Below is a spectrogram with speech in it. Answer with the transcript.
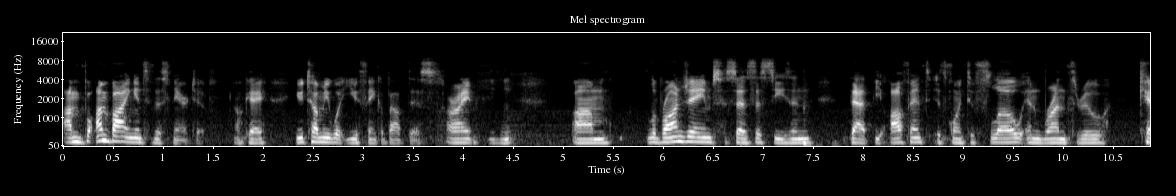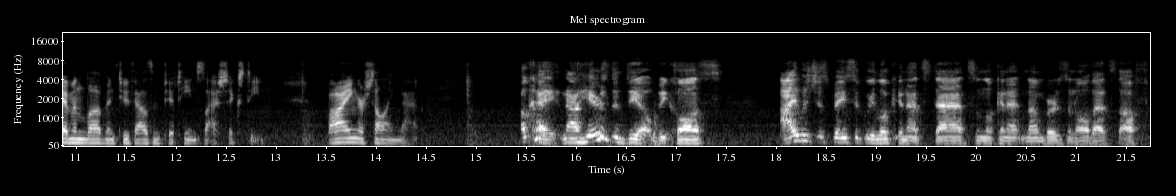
I'm I'm buying into this narrative. Okay, you tell me what you think about this. All right? Mhm. Um, LeBron James says this season that the offense is going to flow and run through Kevin Love in 2015/16. Buying or selling that? Okay, now here's the deal because I was just basically looking at stats and looking at numbers and all that stuff,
